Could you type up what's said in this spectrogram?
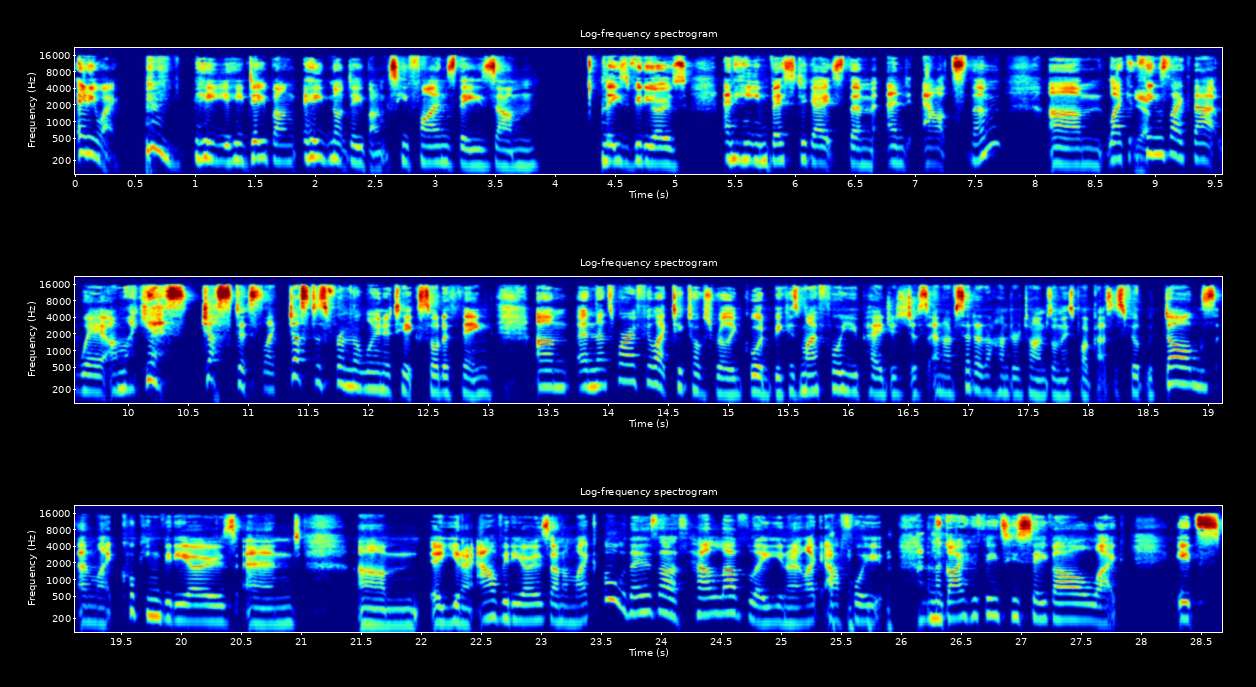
Anyway, he he debunk he not debunks. He finds these um these videos and he investigates them and outs them. Um, like things like that where I'm like, yes, justice, like justice from the lunatic sort of thing. Um, and that's where I feel like TikTok's really good because my For You page is just, and I've said it a hundred times on this podcast, is filled with dogs and like cooking videos and, um, uh, you know, our videos. And I'm like, oh, there's us. How lovely, you know, like our For You. and the guy who feeds his seagull, like it's,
